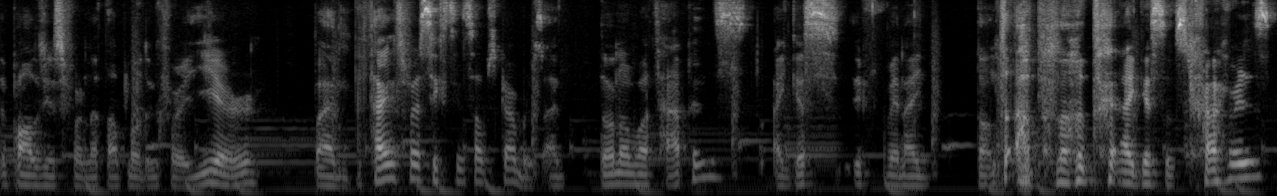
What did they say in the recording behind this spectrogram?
apologies for not uploading for a year. And thanks for 16 subscribers. I don't know what happens. I guess if when I don't upload, I guess, subscribers.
